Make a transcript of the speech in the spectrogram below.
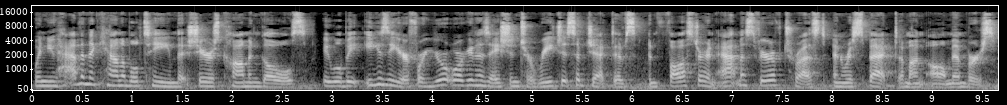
When you have an accountable team that shares common goals, it will be easier for your organization to reach its objectives and foster an atmosphere of trust and respect among all members.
